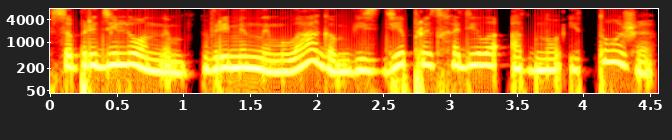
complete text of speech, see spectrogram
с определенным временным лагом везде происходило одно и то же.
